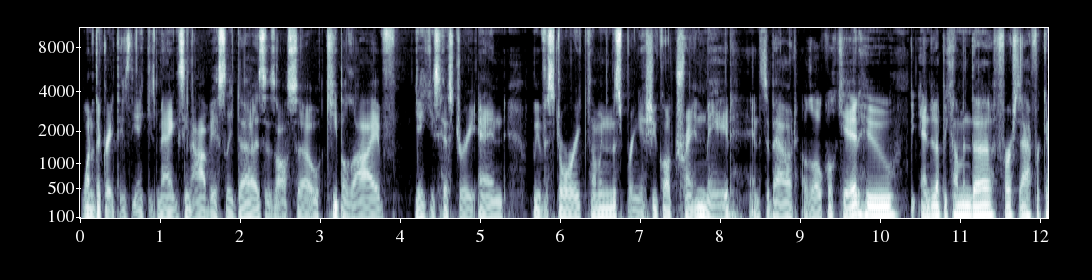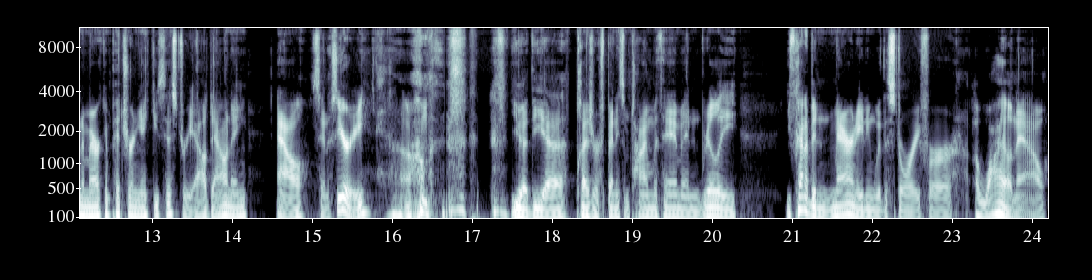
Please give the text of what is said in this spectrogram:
one of the great things the Yankees magazine obviously does is also keep alive Yankees history. And we have a story coming in the spring issue called Trenton Made, and it's about a local kid who ended up becoming the first African American pitcher in Yankees history, Al Downing. Al Santasiere. Um, you had the uh, pleasure of spending some time with him, and really, you've kind of been marinating with the story for a while now.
